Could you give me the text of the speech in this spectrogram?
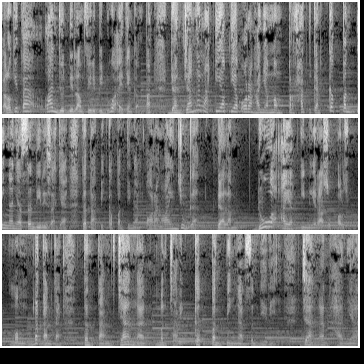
Kalau kita lanjut di dalam Filipi 2 ayat yang keempat, dan janganlah tiap-tiap orang hanya memperhatikan kepentingannya sendiri saja, tetapi kepentingan orang lain juga. Dalam dua ayat ini Rasul Paulus menekankan tentang jangan mencari kepentingan sendiri. Jangan hanya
